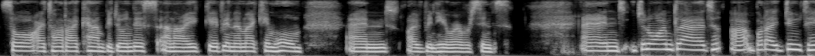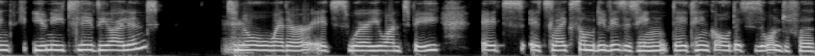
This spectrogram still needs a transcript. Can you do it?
So I thought I can't be doing this. And I gave in and I came home and I've been here ever since. And, you know, I'm glad, uh, but I do think you need to leave the island to mm. know whether it's where you want to be. It's it's like somebody visiting. They think, oh, this is wonderful.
